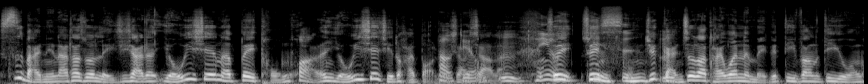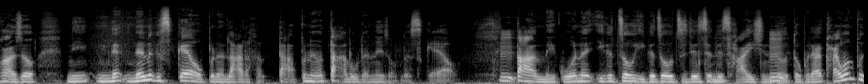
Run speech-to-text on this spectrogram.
四百年来它所累积下来的有一些呢被同化，但有一些其实都还保留下下来。嗯、所以所以你你去感受到台湾的每个地方的地域文化的时候，你你的你的那个 scale 不能拉的很大，不能用大陆的那种的 scale。大美国呢，一个州一个州之间甚至差异性都都不太。台湾不，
